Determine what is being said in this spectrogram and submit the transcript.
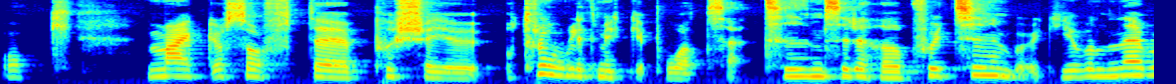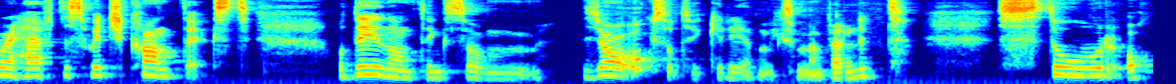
och Microsoft eh, pushar ju otroligt mycket på att så här, Teams is a hub for teamwork. You will never have to switch context. Och det är någonting som jag också tycker är liksom en väldigt stor och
